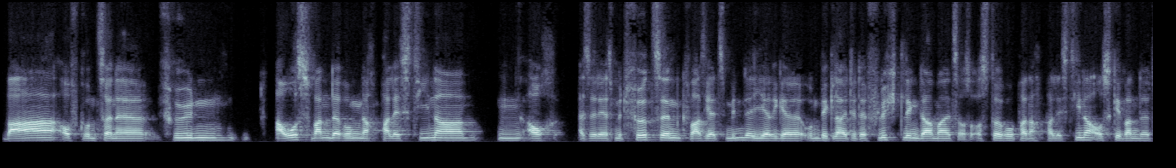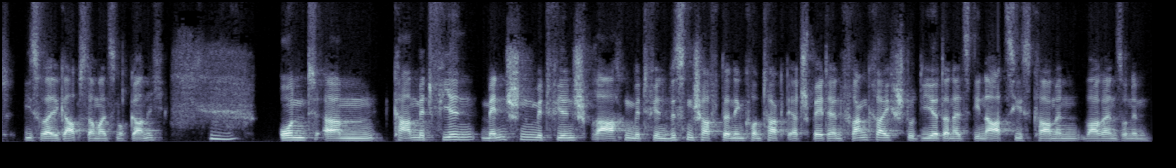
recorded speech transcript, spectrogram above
war aufgrund seiner frühen Auswanderung nach Palästina, hm, auch, also der ist mit 14 quasi als minderjähriger unbegleiteter Flüchtling damals aus Osteuropa nach Palästina ausgewandert. Israel gab es damals noch gar nicht. Mhm. und ähm, kam mit vielen Menschen, mit vielen Sprachen, mit vielen Wissenschaftlern in Kontakt. Er hat später in Frankreich studiert. Dann, als die Nazis kamen, war er in so einem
